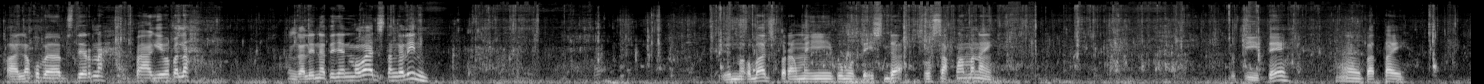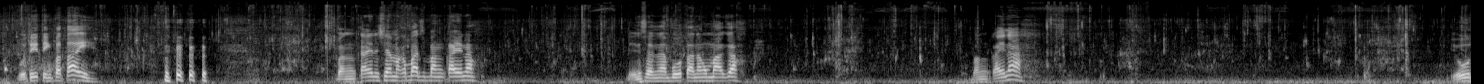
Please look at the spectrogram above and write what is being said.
Kala ko ba lobster na, pagi pa pala. Tanggalin natin yan mga bads, tanggalin. Yun mga bads, parang may pumuti isda. Wasak naman ay. Butite. Ay, patay. Butiting patay. bangkay na siya mga kabads, bangkay na. Hindi na nabutan ng umaga. Bangkay na. Yun.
